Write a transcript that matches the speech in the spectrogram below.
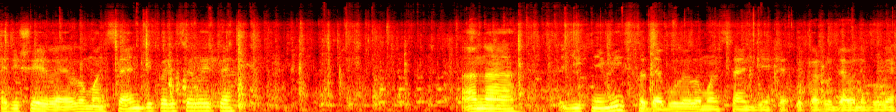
вирішили Ломан Сенді переселити. А на їхнє місто, де були Ломан Сенді, зараз покажу, де вони були.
